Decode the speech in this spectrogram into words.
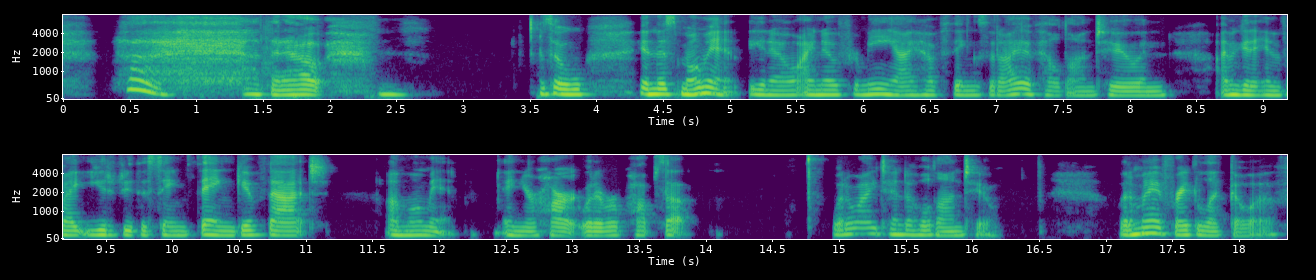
Let that out. So, in this moment, you know, I know for me, I have things that I have held on to, and I'm going to invite you to do the same thing. Give that a moment in your heart, whatever pops up. What do I tend to hold on to? What am I afraid to let go of?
